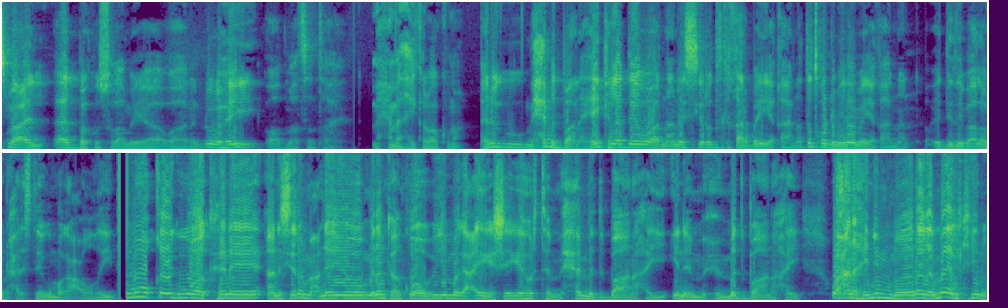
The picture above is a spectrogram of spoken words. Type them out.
Ismaaciil aad baan ku salaamayaa waana dhowahay waad mahadsan tahay. Maxamed haykal waa kuma. Anigu maxamed baan ahay heykala dee waa naanays yaro dadka qaar bay yaqaanaan dadko dhamina ma yaqaanaan. Edaday baa loo naxariistay igu magacowday muuqaygu waa kane aan isyaro macneeyo minankan ku ababiyo magacayga sheegay horta maxamed baan ahay ina maxamed baan ahay waxaan ahay nin moorada maalkeenu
